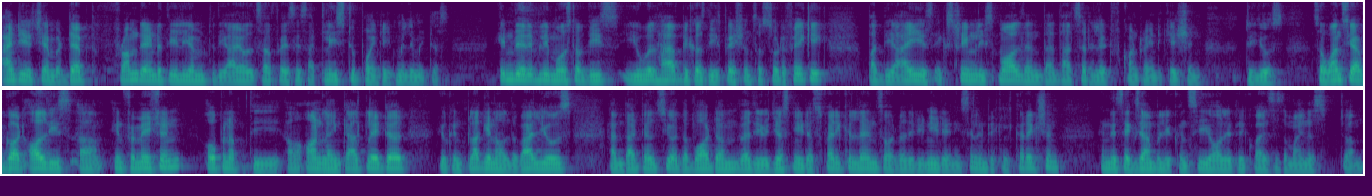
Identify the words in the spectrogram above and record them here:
anterior chamber depth from the endothelium to the IOL surface is at least 2.8 millimeters. Invariably, most of these you will have because these patients are pseudophakic, but the eye is extremely small, then that, that's a relative contraindication to use. So once you have got all these um, information, open up the uh, online calculator. You can plug in all the values, and that tells you at the bottom whether you just need a spherical lens or whether you need any cylindrical correction. In this example, you can see all it requires is a minus um,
